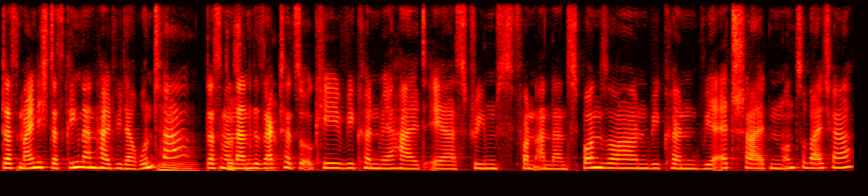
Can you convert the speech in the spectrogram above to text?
das meine ich, das ging dann halt wieder runter, mhm, dass man das dann stimmt, gesagt ja. hat, so, okay, wie können wir halt eher Streams von anderen sponsoren, wie können wir Ads schalten und so weiter.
